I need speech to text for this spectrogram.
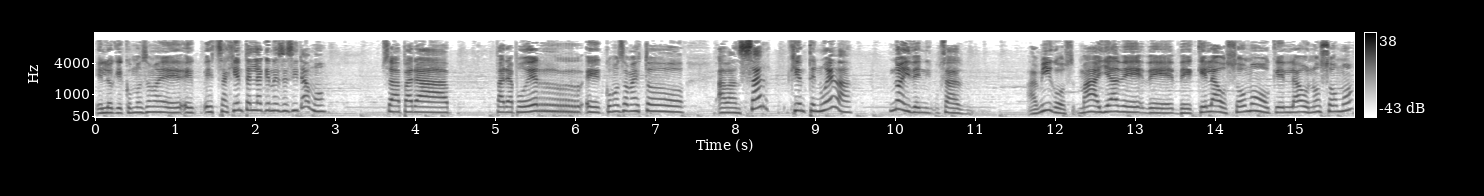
es lo que cómo se llama Eh, eh, esa gente es la que necesitamos. O sea, para para poder, eh, ¿cómo se llama esto? Avanzar, gente nueva. No hay de, o sea, amigos, más allá de, de, de qué lado somos o qué lado no somos,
